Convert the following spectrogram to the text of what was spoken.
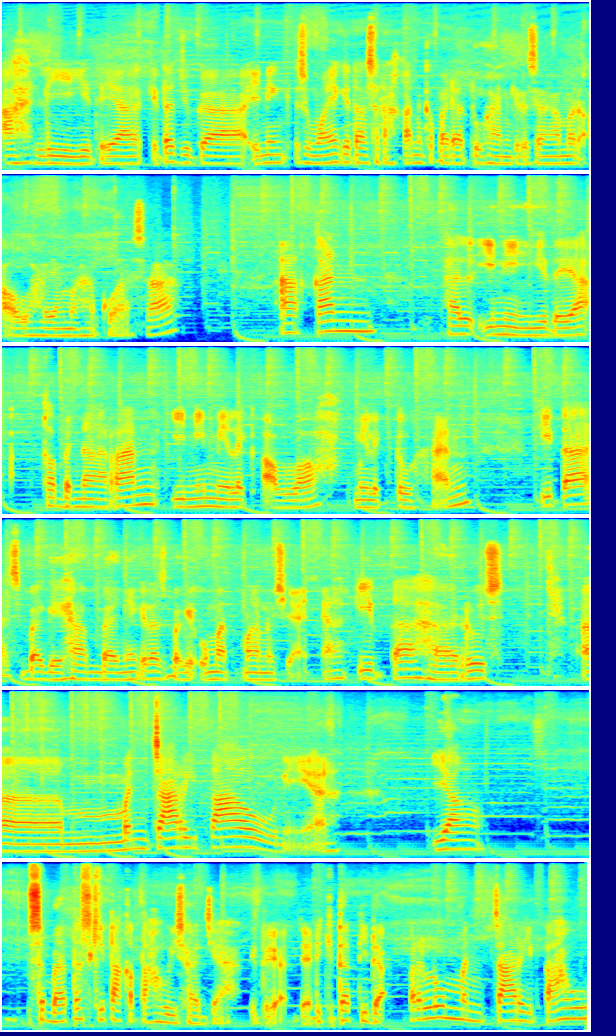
ahli gitu ya. Kita juga ini semuanya kita serahkan kepada Tuhan. Kita serahkan kepada Allah yang Maha Kuasa akan hal ini gitu ya. Kebenaran ini milik Allah, milik Tuhan. Kita sebagai hambanya, kita sebagai umat manusianya, kita harus uh, mencari tahu nih ya yang sebatas kita ketahui saja gitu ya. Jadi kita tidak perlu mencari tahu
